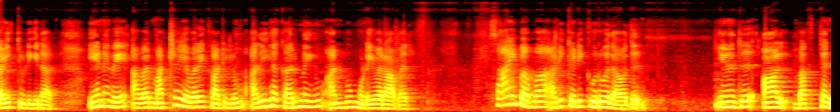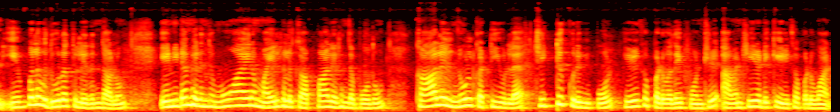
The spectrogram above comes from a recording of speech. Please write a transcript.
அழித்து விடுகிறார் எனவே அவர் மற்ற எவரை காட்டிலும் அதிக கருணையும் அன்பும் உடையவராவர். சாய்பாபா அடிக்கடி கூறுவதாவது எனது ஆள் பக்தன் எவ்வளவு தூரத்தில் இருந்தாலும் என்னிடமிருந்து மூவாயிரம் மைல்களுக்கு அப்பால் இருந்த போதும் காலில் நூல் கட்டியுள்ள சிட்டுக்குருவி போல் இழுக்கப்படுவதைப் போன்று அவன் சீரடிக்கு இழுக்கப்படுவான்.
